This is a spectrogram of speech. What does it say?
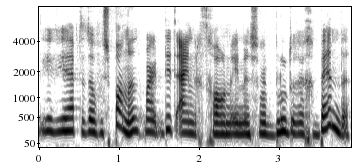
je hebt het over spannend, maar dit eindigt gewoon in een soort bloederige bende.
